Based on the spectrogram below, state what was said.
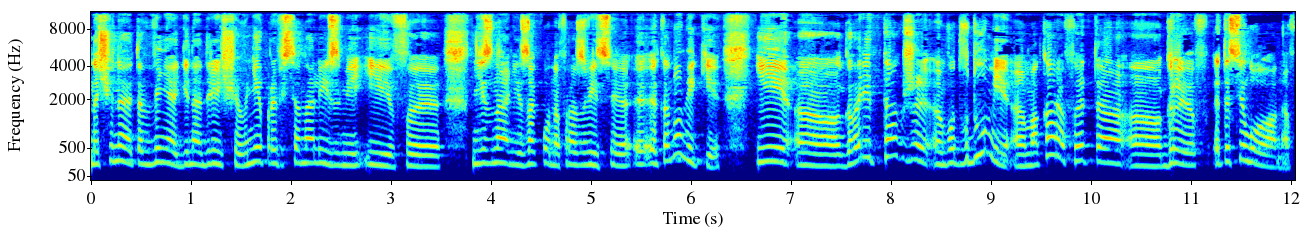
начинает обвинять Геннадия Андреевича в непрофессионализме и в э, незнании законов развития э, экономики. И э, говорит также, э, вот в Думе Макаров это э, Греф, это Силуанов.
